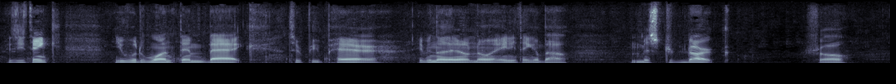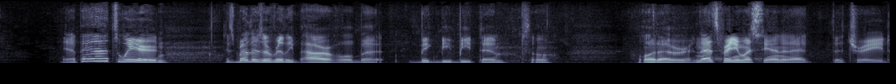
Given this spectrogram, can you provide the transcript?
because you think you would want them back to prepare, even though they don't know anything about Mr. Dark. So, yeah, that's weird. His brothers are really powerful, but Bigby beat them, so whatever. And that's pretty much the end of that the trade.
